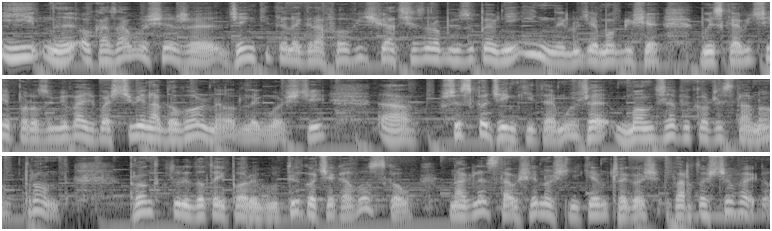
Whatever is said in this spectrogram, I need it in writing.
I okazało się, że dzięki telegrafowi świat się zrobił zupełnie inny. Ludzie mogli się błyskawicznie porozumiewać właściwie na dowolne odległości, a wszystko dzięki temu, że mądrze wykorzystano prąd. Prąd, który do tej pory był tylko ciekawostką, nagle stał się nośnikiem czegoś wartościowego.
